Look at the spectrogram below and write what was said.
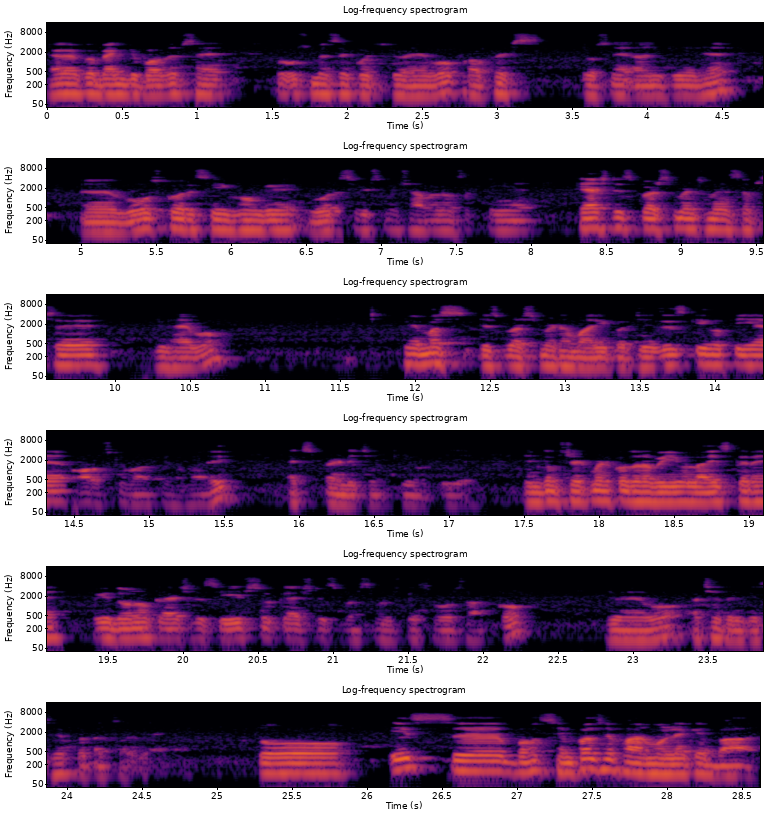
अगर कोई बैंक डिपॉजिट्स हैं तो उसमें से कुछ जो है वो प्रॉफिट्स जो उसने अर्न किए हैं वो उसको रिसीव होंगे, वो रिसीट्स में शामिल हो सकती हैं। कैश डिसबर्समेंट्स में सबसे जो है वो फ़ेमस डिसबर्समेंट हमारी परचेजेस की होती है और उसके बाद फिर हमारे एक्सपेंडिचर की होती है। इनकम स्टेटमेंट को ज़रा विजुअलाइज करें। तो ये दोनों कैश रिसीट्स और कैश डिसबर्समेंट्स के सोर्स आपको जो है वो अच्छे तरीके से पता चल जाएगा। तो इस बहुत सिंपल से फार्मूले के बाद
